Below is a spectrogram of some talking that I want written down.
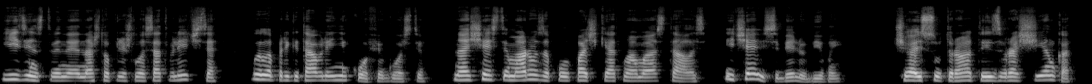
Единственное, на что пришлось отвлечься, было приготовление кофе гостю. На счастье Мороза полпачки от мамы осталось, и чаю себе любимый. «Чай с утра, ты извращенка!»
